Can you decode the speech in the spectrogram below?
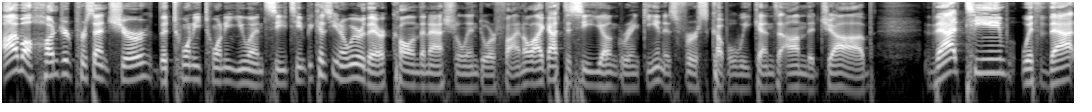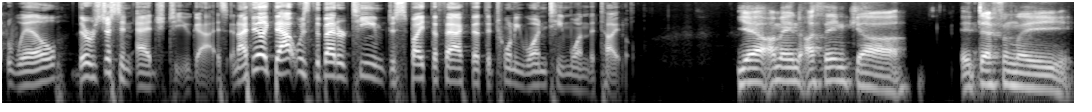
I'm 100% sure the 2020 UNC team, because, you know, we were there calling the National Indoor Final. I got to see young Rinky in his first couple weekends on the job. that team with that will, there was just an edge to you guys. And I feel like that was the better team despite the fact that the 21 team won the title. Yeah, I mean, I think uh, it definitely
